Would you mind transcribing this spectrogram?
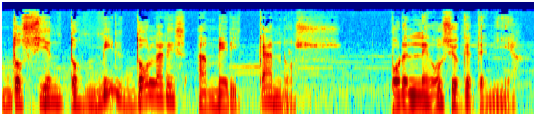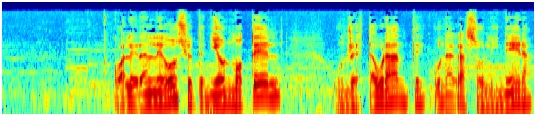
200 mil dólares americanos por el negocio que tenía. ¿Cuál era el negocio? Tenía un motel, un restaurante, una gasolinera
